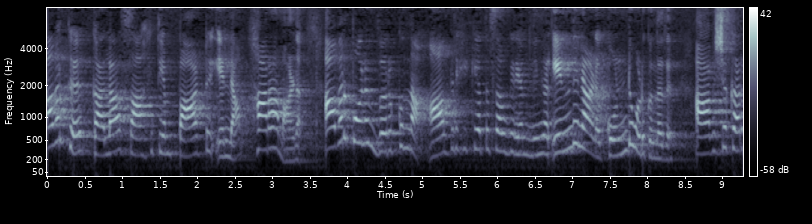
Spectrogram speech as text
അവർക്ക് കലാ സാഹിത്യം പാട്ട് എല്ലാം ഹറാമാണ്. അവർ പോലും വെറുക്കുന്ന ആഗ്രഹിക്കാത്ത സൗകര്യം നിങ്ങൾ എന്തിനാണ് കൊണ്ടുകൊടുക്കുന്നത്? ആവശ്യക്കാർ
